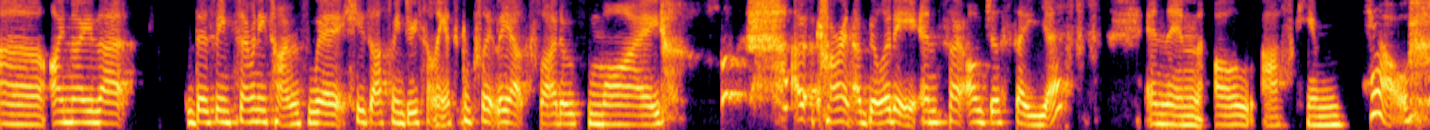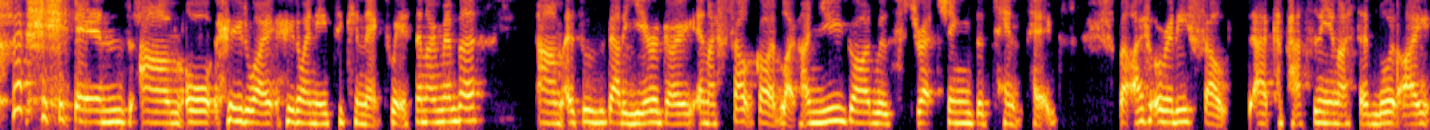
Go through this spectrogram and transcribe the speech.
Uh, I know that there's been so many times where He's asked me to do something it's completely outside of my current ability. And so I'll just say yes, and then I'll ask him how, and um, or who do I who do I need to connect with? And I remember. Um, it was about a year ago, and I felt God like I knew God was stretching the tent pegs, but I already felt at capacity and I said, Lord, I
